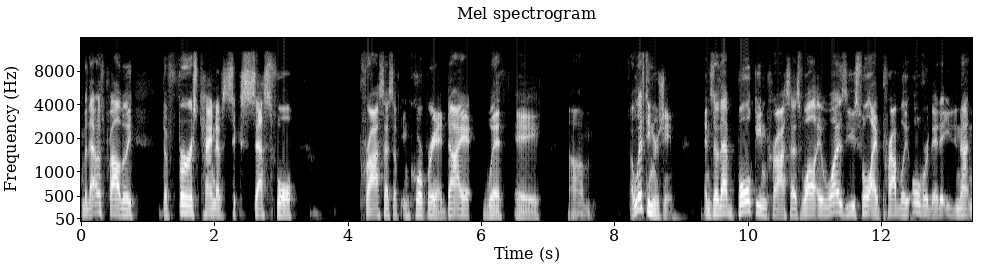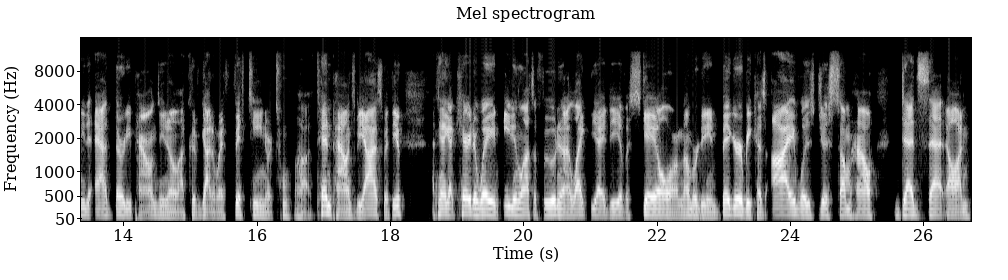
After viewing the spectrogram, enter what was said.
But that was probably the first kind of successful process of incorporating a diet with a um, a lifting regime. And so that bulking process, while it was useful, I probably overdid it. You did not need to add 30 pounds. You know, I could have gotten away with 15 or uh, 10 pounds, to be honest with you. I think I got carried away and eating lots of food. And I like the idea of a scale or a number getting bigger because I was just somehow dead set on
